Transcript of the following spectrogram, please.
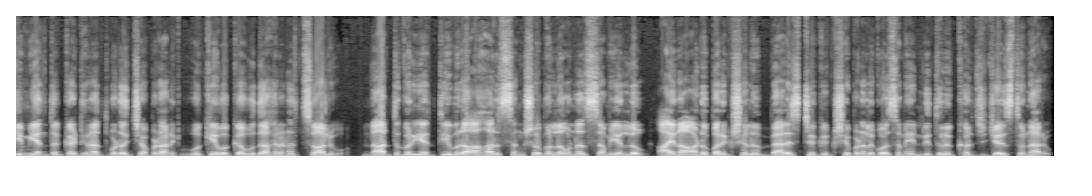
కిమ్ ఎంత కఠినాత్ముడో చెప్పడానికి ఒకే ఒక్క ఉదాహరణ చాలు. నార్త్ కొరియా తీవ్ర ఆహార సంక్షోభంలో ఉన్న సమయంలో ఆయన అణు పరీక్షలు బ్యాలిస్టిక్ క్షిపణుల కోసమే నిధులు ఖర్చు చేస్తున్నారు.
